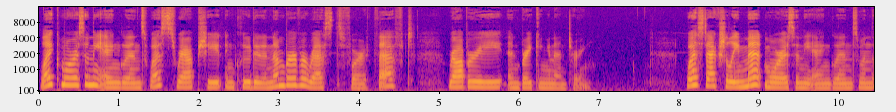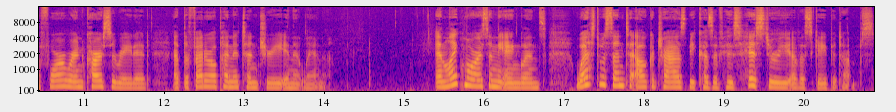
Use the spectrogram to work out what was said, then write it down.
Like Morris and the Anglins, West's rap sheet included a number of arrests for theft, robbery, and breaking and entering. West actually met Morris and the Anglins when the four were incarcerated at the federal penitentiary in Atlanta. And like Morris and the Anglins, West was sent to Alcatraz because of his history of escape attempts.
